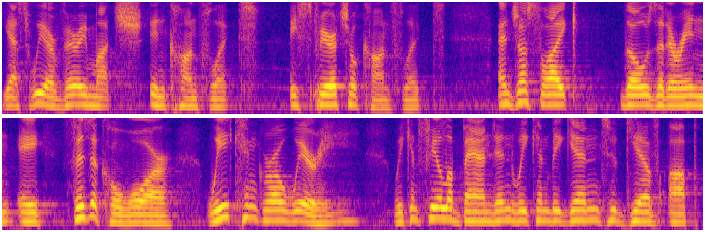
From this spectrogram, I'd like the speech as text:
Yes, we are very much in conflict, a spiritual conflict. And just like those that are in a physical war, we can grow weary, we can feel abandoned, we can begin to give up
